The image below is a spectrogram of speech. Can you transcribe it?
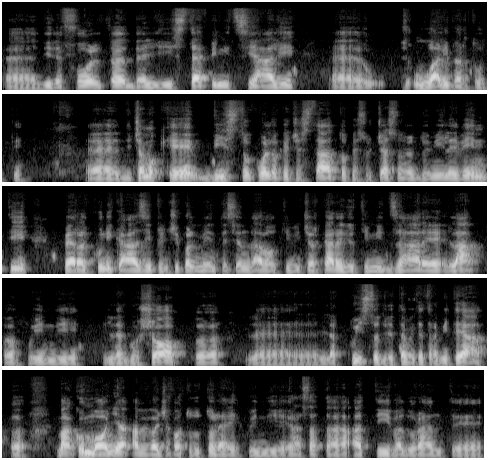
eh, di default degli step iniziali eh, uguali per tutti. Eh, diciamo che visto quello che c'è stato, che è successo nel 2020, per alcuni casi principalmente si andava a ottimi- cercare di ottimizzare l'app, quindi il Go Shop, le, l'acquisto direttamente tramite app, ma con Monia aveva già fatto tutto lei, quindi era stata attiva durante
